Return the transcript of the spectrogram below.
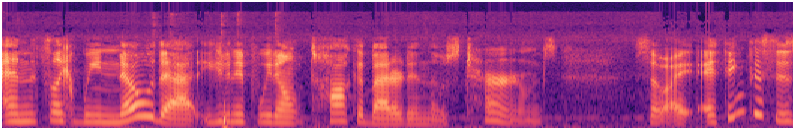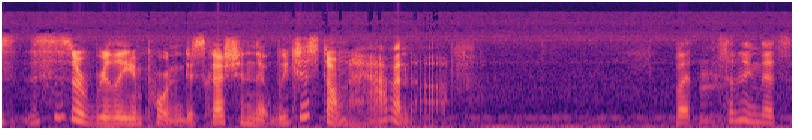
And it's like we know that even if we don't talk about it in those terms. So I, I think this is this is a really important discussion that we just don't have enough. But something that's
